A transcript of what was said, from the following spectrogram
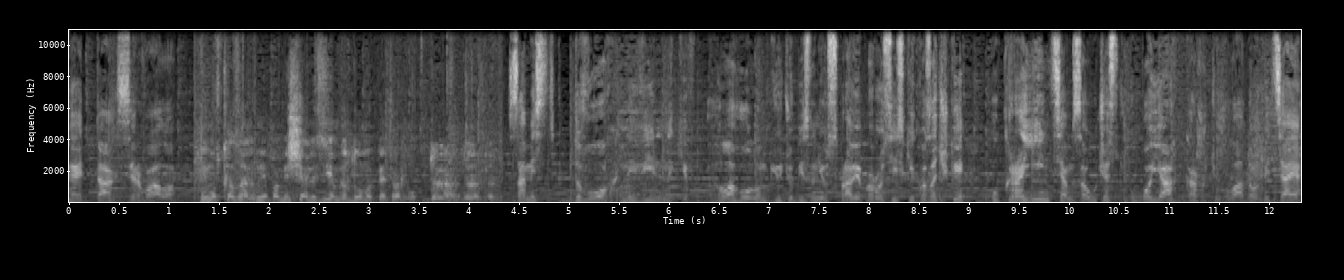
геть дах зірвало. Ему сказали, мне пообещали землю, дома пять рабов. Да, да, да. Замість двох невільників глаголом б'ють обізнані в справі про російські козачки. Українцям за участь у боях кажуть, влада обіцяє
